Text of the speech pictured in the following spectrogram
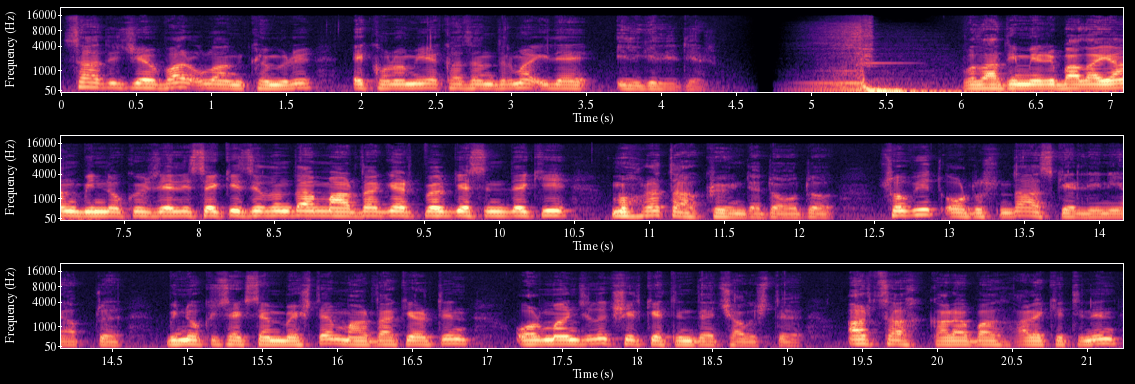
sadece var olan kömürü ekonomiye kazandırma ile ilgilidir. Vladimir Balayan 1958 yılında Mardagert bölgesindeki Mohrata köyünde doğdu. Sovyet ordusunda askerliğini yaptı. 1985'te Mardakert'in ormancılık şirketinde çalıştı. Artsakh Karabağ hareketinin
